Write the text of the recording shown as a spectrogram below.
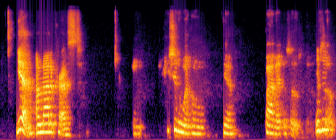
yeah, I'm not impressed. He should have went home. Yeah. Five episodes ago. Mhm. So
